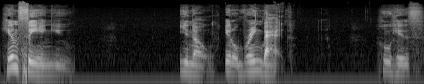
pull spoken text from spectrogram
him seeing you, you know, it'll bring back who his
